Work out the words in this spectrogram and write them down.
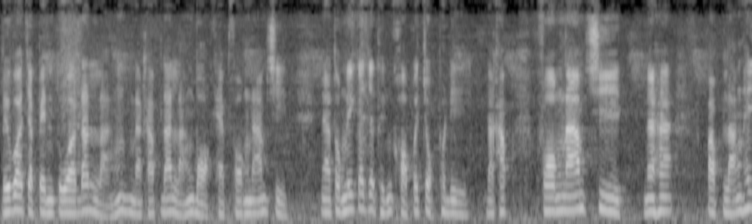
หรือว่าจะเป็นตัวด้านหลังนะครับ ด้านหลังบอกแคบฟองน้ำฉีดนะตรงนี้ก็จะถึงขอบกระจกพอดีนะครับ ฟองน้ำฉีดนะฮะปรับหลังให้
